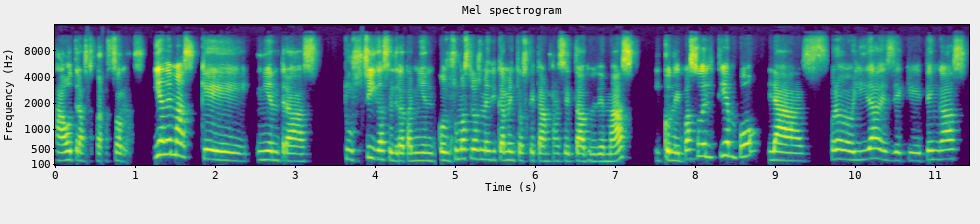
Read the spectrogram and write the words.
a otras personas. Y además que mientras tú sigas el tratamiento, consumas los medicamentos que te han recetado y demás, y con el paso del tiempo, las probabilidades de que tengas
